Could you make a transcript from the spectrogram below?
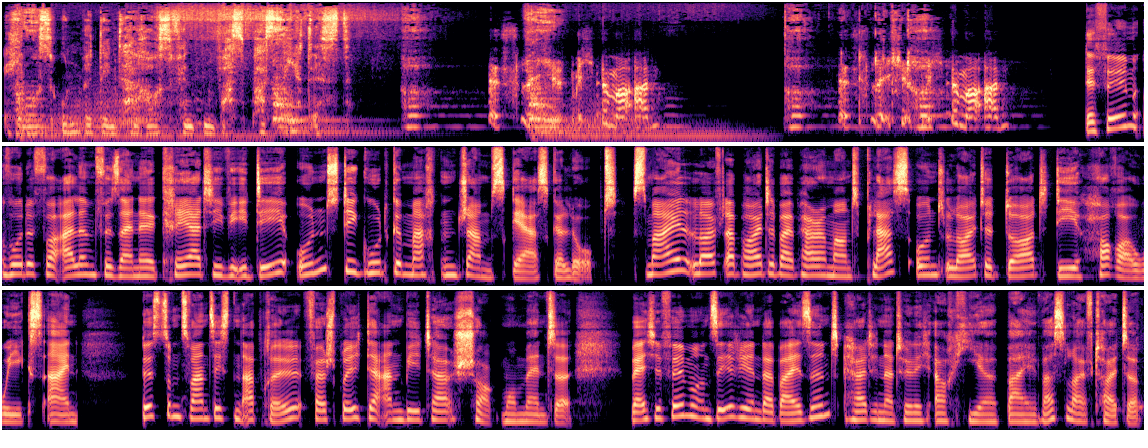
Ich muss unbedingt herausfinden, was passiert ist. Es lächelt mich immer an. Es lächelt mich immer an. Der Film wurde vor allem für seine kreative Idee und die gut gemachten Jumpscares gelobt. Smile läuft ab heute bei Paramount Plus und läutet dort die Horror Weeks ein. Bis zum 20. April verspricht der Anbieter Schockmomente. Welche Filme und Serien dabei sind, hört ihr natürlich auch hier bei Was läuft heute.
